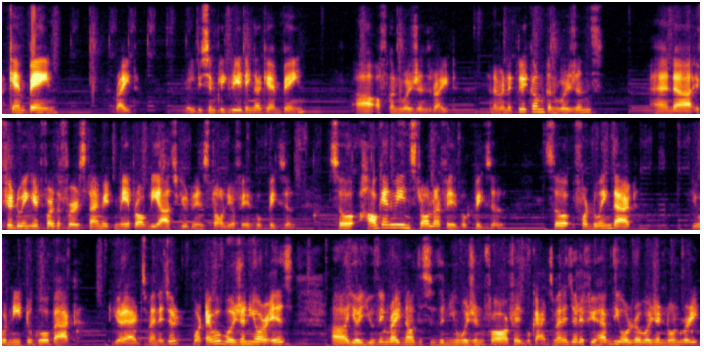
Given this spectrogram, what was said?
a campaign, right? We'll be simply creating a campaign uh, of conversions, right? And I'm going to click on conversions and uh, if you're doing it for the first time, it may probably ask you to install your Facebook Pixel. So how can we install our Facebook Pixel? So for doing that, you would need to go back to your ads manager. Whatever version your is uh, you're using right now this is the new version for facebook ads manager. If you have the older version don't worry.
